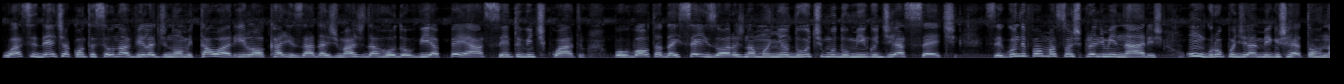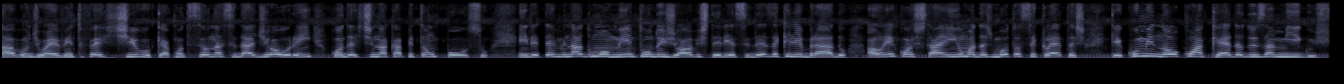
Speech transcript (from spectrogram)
O acidente aconteceu na vila de nome Tauari, localizada às margens da rodovia PA 124, por volta das 6 horas da manhã do último domingo, dia 7. Segundo informações preliminares, um grupo de amigos retornavam de um evento festivo que aconteceu na cidade de Ourém, com destino a Capitão Poço. Em determinado momento, um dos jovens teria se desequilibrado ao encostar em uma das motocicletas, que culminou com a queda dos amigos.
